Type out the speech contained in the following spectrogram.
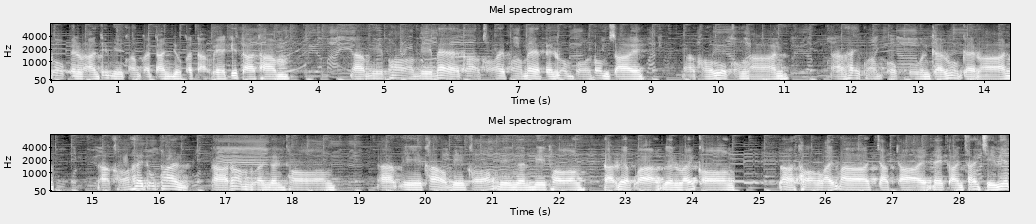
ลูกเป็นหลานที่มีความกตัญญูกตเวทิตาธรรมอ่ามีพ่อมีแม่ก็ขอให้พ่อแม่เป็นร่มโพร่มไทรอ่าของลูกของหลานอ่าให้ความอบอุ่นแก่ลูกแก่หลาน ขอให้ทุกท่านร่ำรวยเงินทองอมีข้าวมีของมีเงินมีทองอเรียกว่าเงินไหลกองอทองไหลมาจับจ่ายในการใช้ชีวิต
